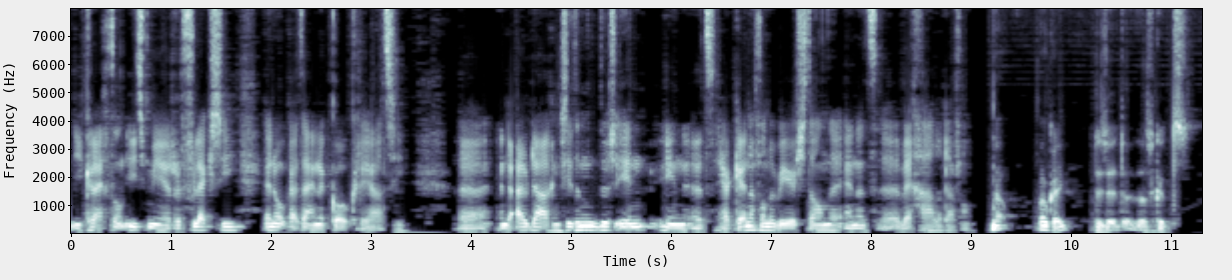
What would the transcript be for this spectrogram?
je krijgt dan iets meer reflectie en ook uiteindelijk co-creatie. Uh, en de uitdaging zit hem dus in, in het herkennen van de weerstanden en het uh, weghalen daarvan. Nou, oké. Dus als ik het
